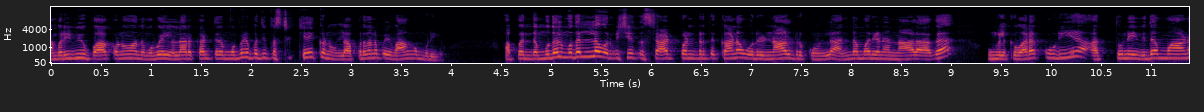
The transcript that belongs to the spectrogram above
நம்ம ரிவ்யூ பார்க்கணும் அந்த மொபைல் நல்லா இருக்கான்னு மொபைலை பற்றி ஃபஸ்ட்டு கேட்கணும்ல அப்புறம் தானே போய் வாங்க முடியும். அப்போ இந்த முதல் முதல்ல ஒரு விஷயத்தை ஸ்டார்ட் பண்ணுறதுக்கான ஒரு நாள் இருக்கும்ல அந்த மாதிரியான நாளாக உங்களுக்கு வரக்கூடிய அத்துணை விதமான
